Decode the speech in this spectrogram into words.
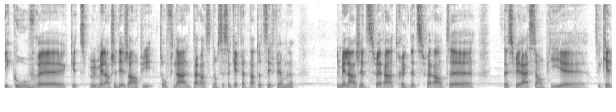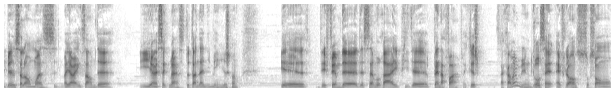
découvrent euh, que tu peux mélanger des genres. Puis au final, Tarantino, c'est ça qu'il a fait dans tous ses films. Là. Mélanger différents trucs de différentes euh, inspirations. Puis euh, Kill Bill, selon moi, c'est le meilleur exemple de il y a un segment, c'est tout en animé, genre. Euh, des films de, de samouraï, puis de plein d'affaires. Fait que ça a quand même une grosse in- influence sur son,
